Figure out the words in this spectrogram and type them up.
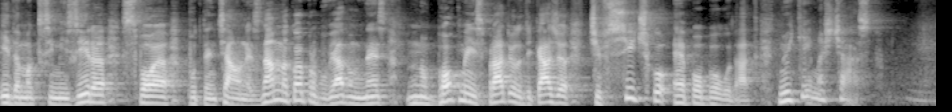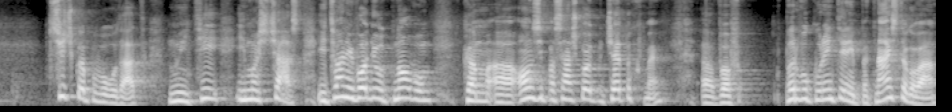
и да максимизира своя потенциал. Не знам на кой проповядвам днес, но Бог ме е изпратил да ти кажа, че всичко е по благодат. Но и ти имаш част. Всичко е по благодат, но и ти имаш част. И това ни води отново към а, онзи пасаж, който четохме а, в 1 Коринтияни 15 глава.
